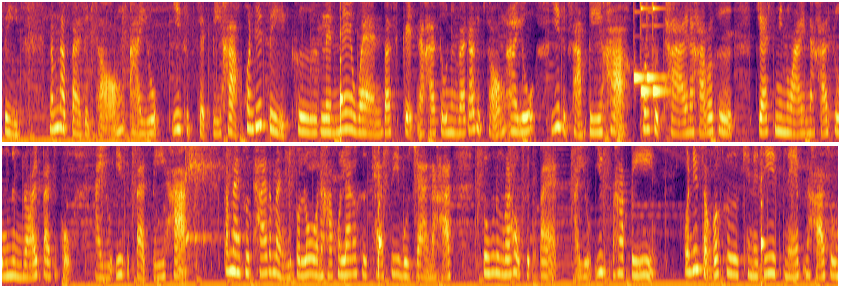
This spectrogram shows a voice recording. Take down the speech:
194 น้ำหนัก 82 อายุ 27 ปีค่ะ คนทีสี่4 คือเลนเน่แวนบัสเกตนะคะ สูง 192 อายุ 23 ปีค่ะ คนสุดท้ายนะคะก็คือเจสมินไวท์นะคะ สูง 186 อายุ 28 ปีค่ะตำแหน่งสุดท้ายตำแหน่งลิโบโลนะคะ คนแรกก็คือแคสซี่บูจานนะคะ สูง 168 อายุ 25 ปี คนที่ 2 ก็คือเคนเนดีสเนฟนะคะสูง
